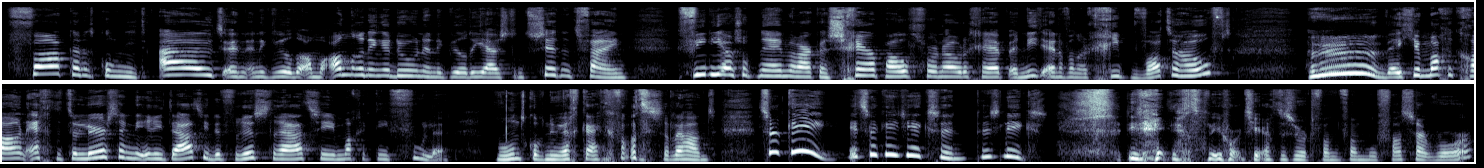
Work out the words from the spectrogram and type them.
fuck, en het komt niet uit. En, en ik wilde allemaal andere dingen doen. En ik wilde juist ontzettend fijn video's opnemen waar ik een scherp hoofd voor nodig heb. En niet een of ander griep wattenhoofd. Weet je, mag ik gewoon echt de teleurstelling, de irritatie, de frustratie, mag ik die voelen? Mijn hond komt nu echt kijken, wat is er aan de hand? It's okay, it's okay Jackson, er is niks. Die denkt echt, die hoort hier echt een soort van, van Mufasa roar.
